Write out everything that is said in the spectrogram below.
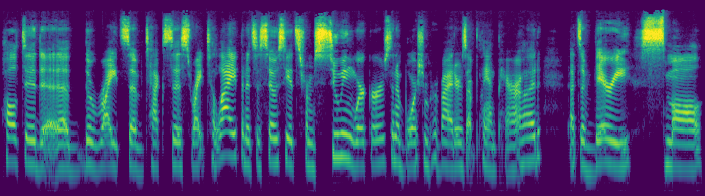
halted uh, the rights of Texas Right to Life and its associates from suing workers and abortion providers at Planned Parenthood. That's a very small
